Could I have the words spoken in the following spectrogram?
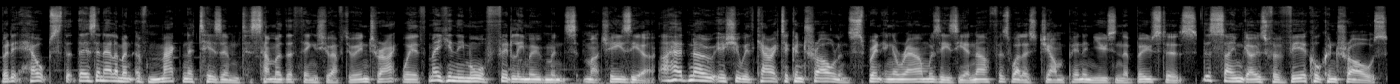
but it helps that there's an element of magnetism to some of the things you have to interact with, making the more fiddly movements much easier. I had no issue with character control and sprinting around was easy enough as well as jumping and using the boosters. The same goes for vehicle controls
